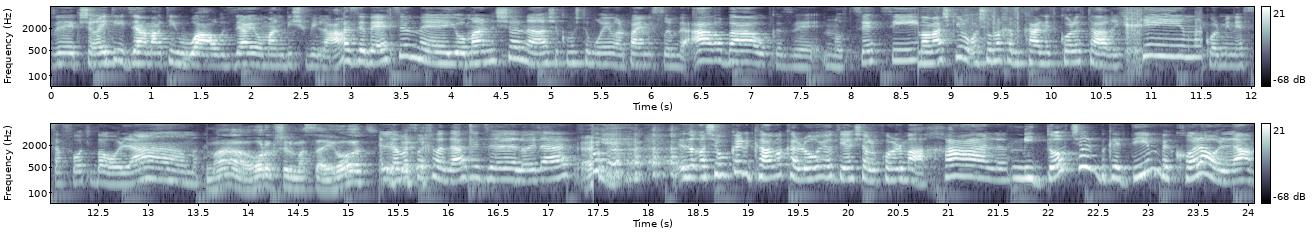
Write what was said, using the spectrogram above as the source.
וכשראיתי את זה אמרתי וואו, זה היומן בשבילה. אז זה בעצם אה, יומן שנה, שכמו שאתם רואים 2024, הוא כזה נוצצי. ממש כאילו רשום לכם כאן את כל התאריכים, כל מיני שפות בעולם. מה, אורך של משאיות? למה צריך לדעת את זה? לא יודעת. זה רשום כאן כמה קלוריות יש על כל מאכל. מידות של בגדים בכל העולם.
